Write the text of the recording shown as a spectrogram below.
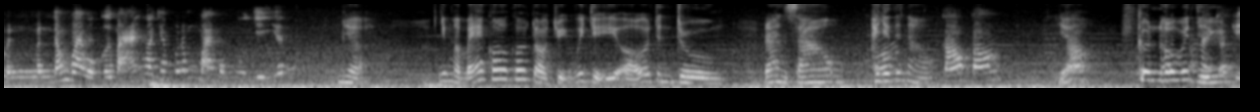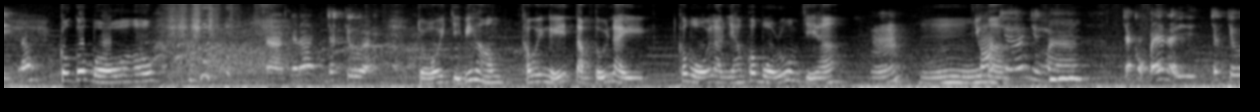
mình mình đóng vai một người bạn thôi chứ không có đóng vai một người gì hết. Dạ. Nhưng mà bé có có trò chuyện với chị ở trên trường ra làm sao? Hay có, như thế nào? Có có. Dạ. Có. Nói với chị con có bồ không? À cái đó chắc chưa ạ. Trời ơi chị biết không? Thảo nguyên nghĩ tầm tuổi này có bồ làm gì không? Có bồ đúng không chị hả? Ừ, ừ nhưng có mà chứ nhưng mà chắc con bé này chắc chưa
